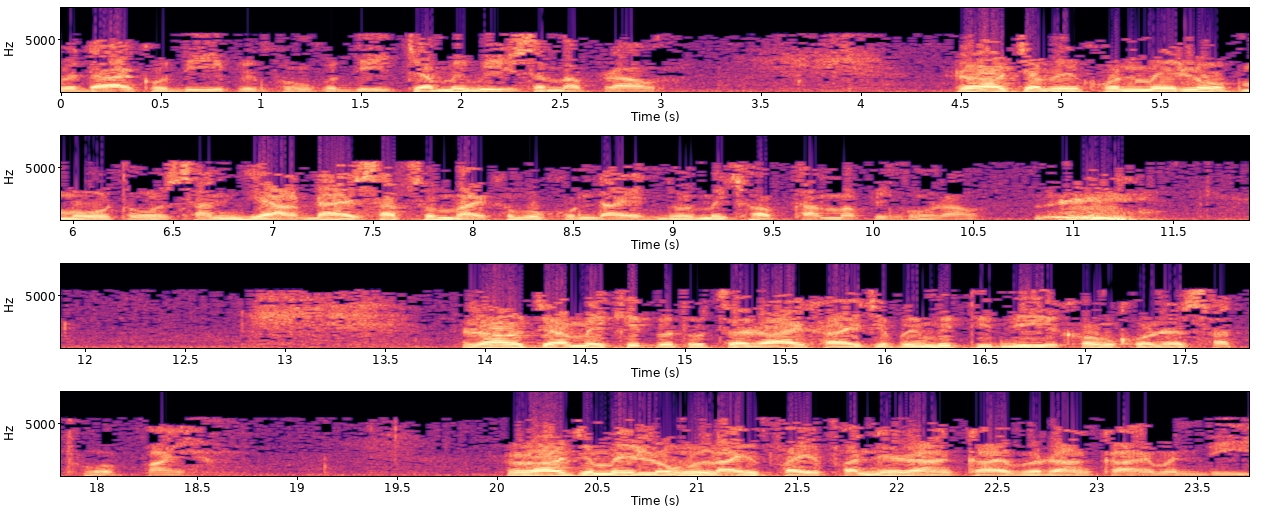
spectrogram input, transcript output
วดาก็ดี เป็นพรหมก็ดี จะไม่มีสำหรับเรา เราจะเป็นคนไม่โลภโมโทสันอยากได้ทรัพย์สมบัติของบุคคลใด โดยไม่ชอบทำมาเป็นของเรา เราจะไม่คิดประทุษร้ายใครจะเป็นมิตรดีของคนสัตว์ทั่วไป เราจะไม่หลงไหลใฝ่ฝันในร่างกายว่าร่างกายมันดี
